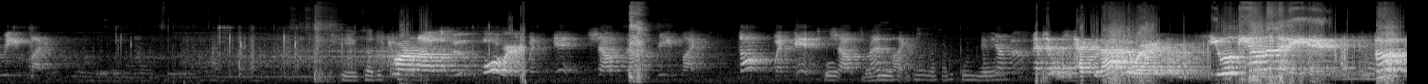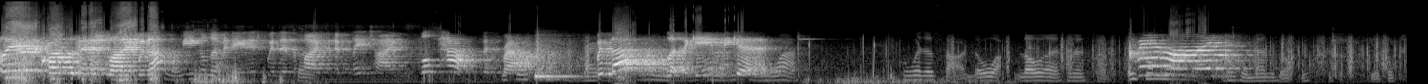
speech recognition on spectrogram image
green light. โอเคค่ะทุก You คน are allowed to move forward when it shouts out green light. Stop when it โอ้ shouts มา red เรียกขอ light. โทษนะครับทุกคน If your movement is detected afterwards, you will be eliminated. Line without being eliminated within the five minute playtime will pass this round. With that, let the game begin. เพราะว่าเพราะว่าจะสอนเราอะเราอะคณะสอนเอ้ยสอนเราเราหัวหน้าเราบอกอย่าตกใจ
